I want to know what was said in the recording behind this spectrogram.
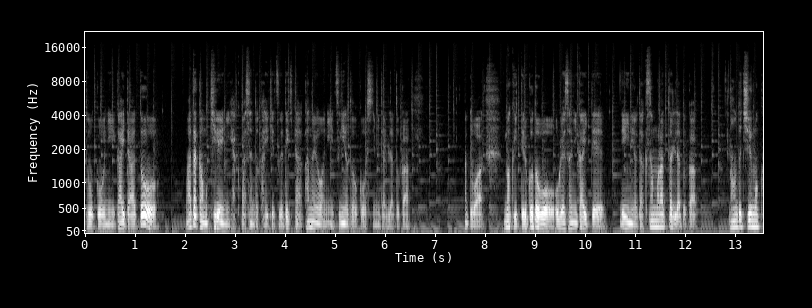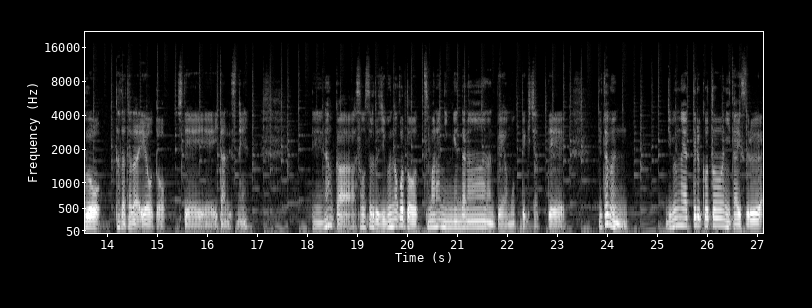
投稿に書いた後、あたかも綺麗に100%解決ができたかのように次の投稿をしてみたりだとか、あとはうまくいってることを大げさに書いて、いいねをたくさんもらったりだとか、本当注目をただただ得ようとしていたんですね。で、なんか、そうすると自分のことをつまらん人間だなーなんて思ってきちゃって、で、多分、自分がやってることに対する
